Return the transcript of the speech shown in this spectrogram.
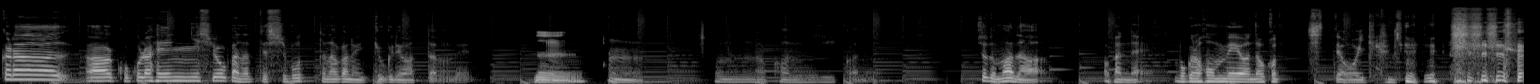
から、ああ、ここら辺にしようかなって絞った中の一曲ではあったので、うん。うん。そんな感じかね。ちょっとまだ、わかんない。僕の本命は残しておいてるんで。あ、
